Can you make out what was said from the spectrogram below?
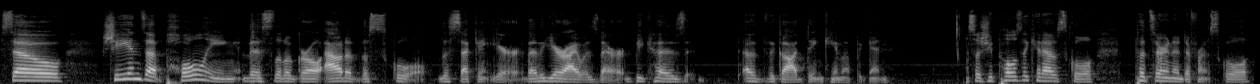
So she ends up pulling this little girl out of the school the second year, the year I was there, because of the God thing came up again. So she pulls the kid out of school, puts her in a different school,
